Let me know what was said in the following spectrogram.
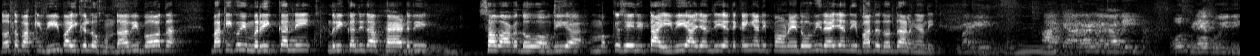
ਦੁੱਧ ਬਾਕੀ 20 22 ਕਿਲੋ ਹੁੰਦਾ ਵੀ ਬਹੁਤ ਆ। ਬਾਕੀ ਕੋਈ ਅਮਰੀਕਨ ਨਹੀਂ, ਅਮਰੀਕਨ ਦੀ ਤਾਂ ਫੈਟ ਵੀ ਸਵਾ ਕੁ ਦੋ ਆਉਂਦੀ ਆ। ਕਿਸੇ ਦੀ ਢਾਈ ਵੀ ਆ ਜਾਂਦੀ ਹੈ ਤੇ ਕਈਆਂ ਦੀ ਪੌਣੇ ਦੋ ਵੀ ਰਹਿ ਜਾਂਦੀ ਵੱਧ ਦੁੱਧ ਵਾਲੀਆਂ ਦੀ। ਬਾਈ ਆ ਚਾਰਾਂ ਨਗਾ ਦੀ, ਉਹ ਸਿਣੇ ਸੂਈ ਦੀ।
